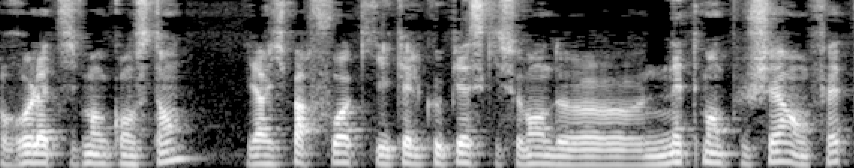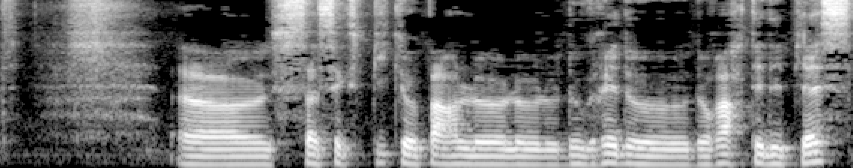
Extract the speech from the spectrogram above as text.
relativement constant. Il arrive parfois qu'il y ait quelques pièces qui se vendent euh, nettement plus cher en fait. Euh, ça s'explique par le, degré de, rareté des pièces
